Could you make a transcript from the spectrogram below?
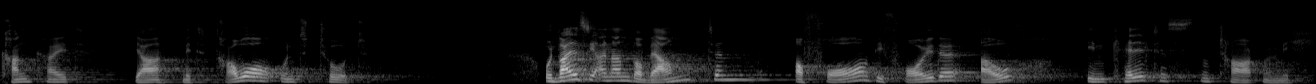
Krankheit, ja mit Trauer und Tod. Und weil sie einander wärmten, erfror die Freude auch in kältesten Tagen nicht.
